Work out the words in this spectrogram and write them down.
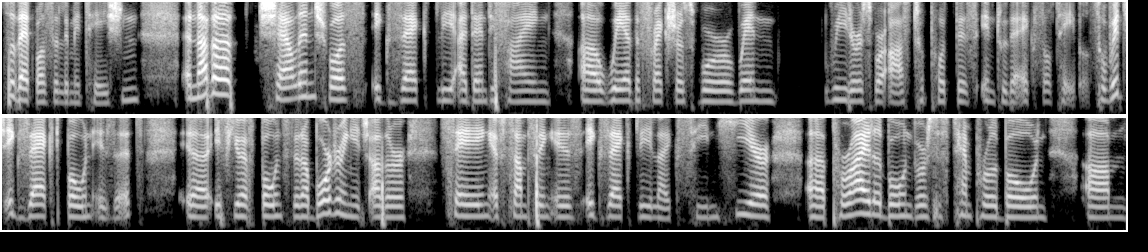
So that was a limitation. Another challenge was exactly identifying uh, where the fractures were when readers were asked to put this into the Excel table. So, which exact bone is it? Uh, if you have bones that are bordering each other, saying if something is exactly like seen here, uh, parietal bone versus temporal bone. Um,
